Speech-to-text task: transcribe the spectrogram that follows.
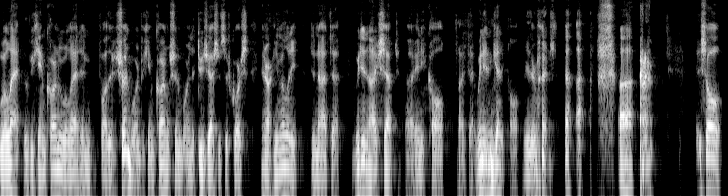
Ouellet, who became Cardinal Ouellet, and Father Schönborn became Cardinal Schönborn. The two Jesuits, of course, in our humility, did not uh, we did not accept uh, any call like that. We didn't get a call either, but uh, so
